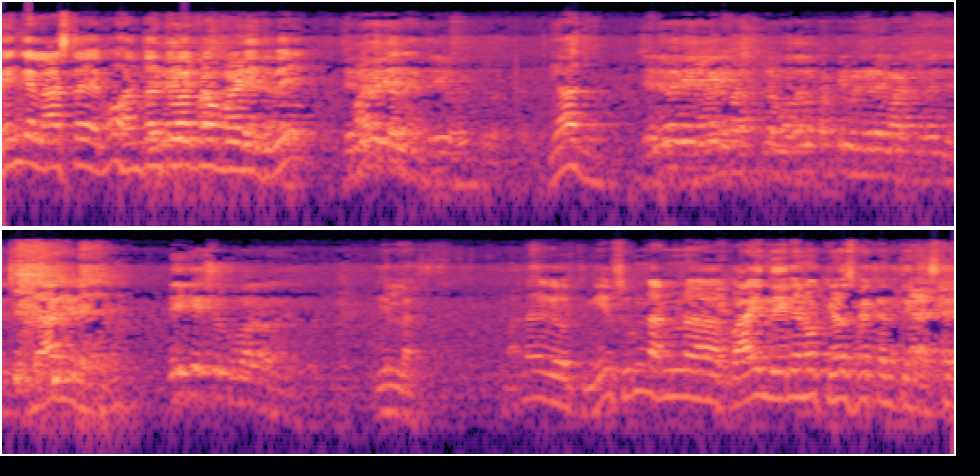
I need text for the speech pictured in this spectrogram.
ಹೆಂಗೆ ಲಾಸ್ಟ್ ಟೈಮು ಹಂತ ಹಂತವಾಗಿ ನಾವು ಮಾಡಿದ್ವಿ. ಯಾವ್ದು? ಜನವರಿಯಲ್ಲಿ ಫಸ್ಟ್ ಮೊದಲ ಪಟ್ಟಿ ಬಿಡುಗಡೆ ಮಾಡ್ತೀವಿ ಅಂದಿದ್ರು ಯಾರು ಡಿ ಕೆ ಶಿವಕುಮಾರ್ ಅಂದಿದ್ರು. ಇಲ್ಲ. ನನಗೆ ಗೊತ್ತು ನೀವು ಸುಮ್ಮನೆ ನನ್ನ ಬಾಯಿಂದ ಏನೇನೋ ಕೇಳಿಸ್ಬೇಕಂತೀರಿ ಅಷ್ಟೇ.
